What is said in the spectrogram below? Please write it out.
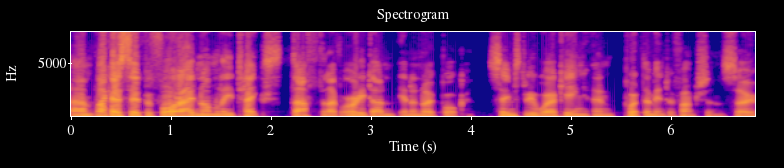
um, like I said before, I normally take stuff that I've already done in a notebook, seems to be working, and put them into functions. So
